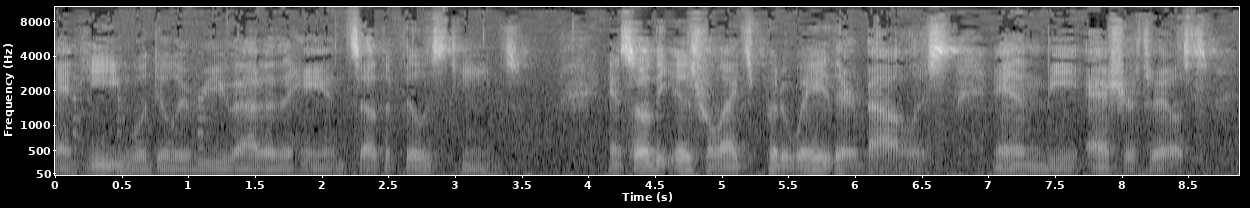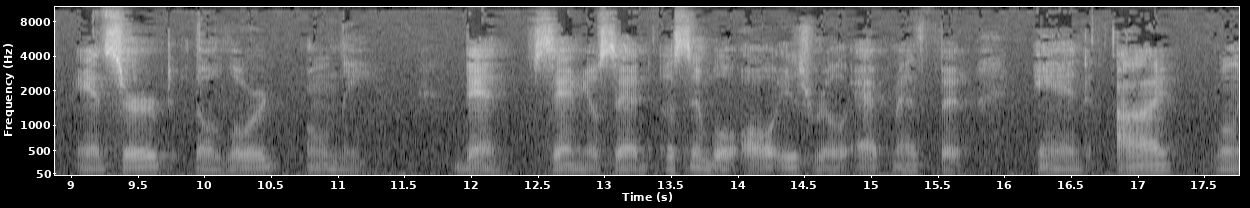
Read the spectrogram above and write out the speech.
and he will deliver you out of the hands of the Philistines. And so the Israelites put away their Baals and the Ashtaroths, and served the Lord only. Then Samuel said, Assemble all Israel at Mizpah, and I will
